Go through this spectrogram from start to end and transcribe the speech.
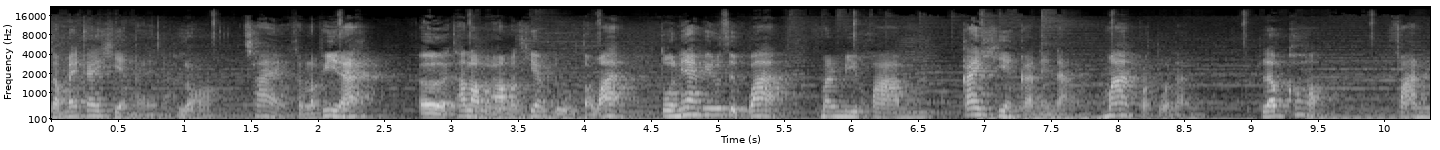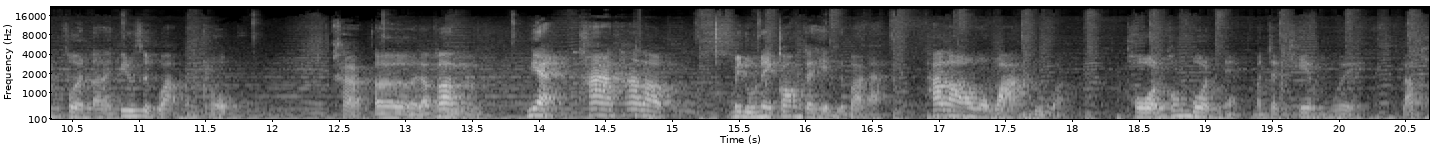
จะไม่ใกล้เคียงกันในหนังหรอ ใช่สำหรับพี่นะ เออถ้าเราเออเอามาเทียบดู แต่ว่าตัวเนี้ยพี่รู้สึกว่ามันมีความใกล้เคียงกันในหนังมากกว่าตัวนั้น แล้วก็ฟันเฟิร์นอะไรพี่รู้สึกว่ามันครบ ครับ เออแล้วก็อืม เนี่ยถ้าถ้าเราไม่รู้ในกล้องจะเห็นหรือเปล่านะ ถ้าเราเอามาวางดูอะโทนข้างบนเนี่ยมันจะเข้มเว้ยแล้วโท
